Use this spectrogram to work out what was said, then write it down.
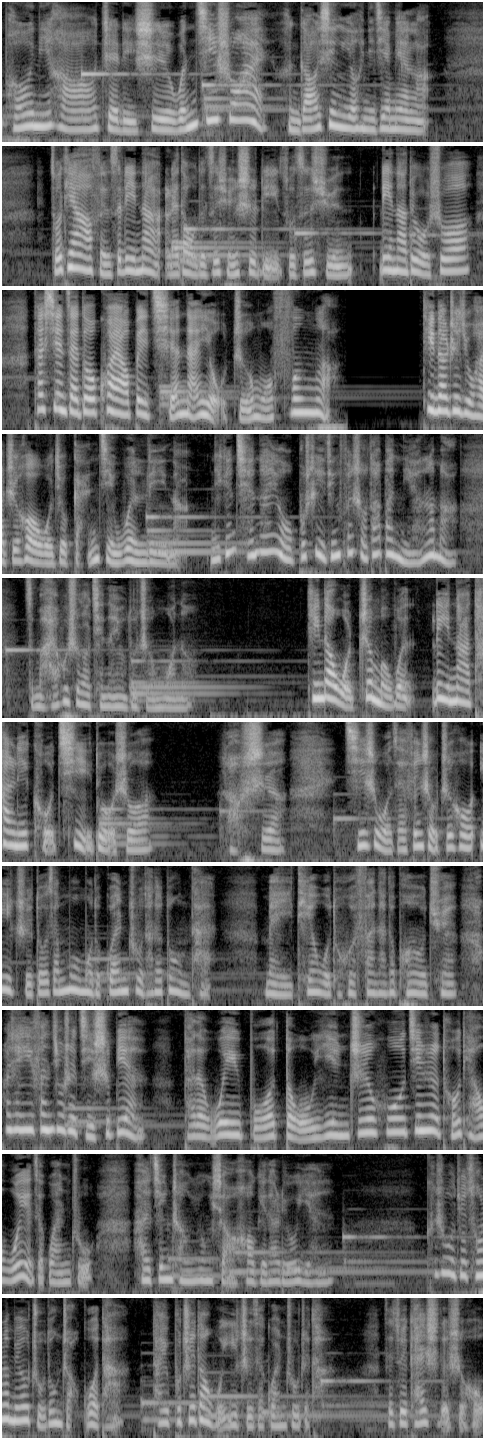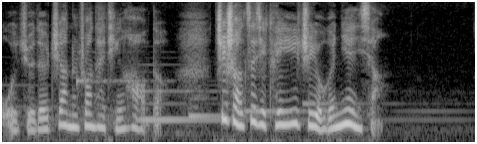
朋友你好，这里是文姬说爱，很高兴又和你见面了。昨天啊，粉丝丽娜来到我的咨询室里做咨询，丽娜对我说，她现在都快要被前男友折磨疯了。听到这句话之后，我就赶紧问丽娜：“你跟前男友不是已经分手大半年了吗？怎么还会受到前男友的折磨呢？”听到我这么问，丽娜叹了一口气对我说：“老师。”其实我在分手之后一直都在默默的关注他的动态，每天我都会翻他的朋友圈，而且一翻就是几十遍。他的微博、抖音、知乎、今日头条我也在关注，还经常用小号给他留言。可是我却从来没有主动找过他，他又不知道我一直在关注着他。在最开始的时候，我觉得这样的状态挺好的，至少自己可以一直有个念想。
